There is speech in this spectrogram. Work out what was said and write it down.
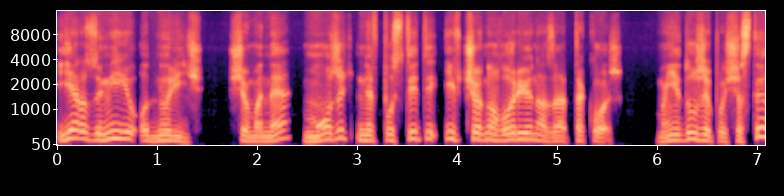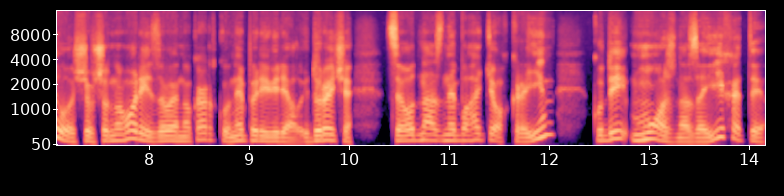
і я розумію одну річ, що мене можуть не впустити і в Чорногорію назад також. Мені дуже пощастило, що в Чорногорії зелену картку не перевіряли. І, до речі, це одна з небагатьох країн, куди можна заїхати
